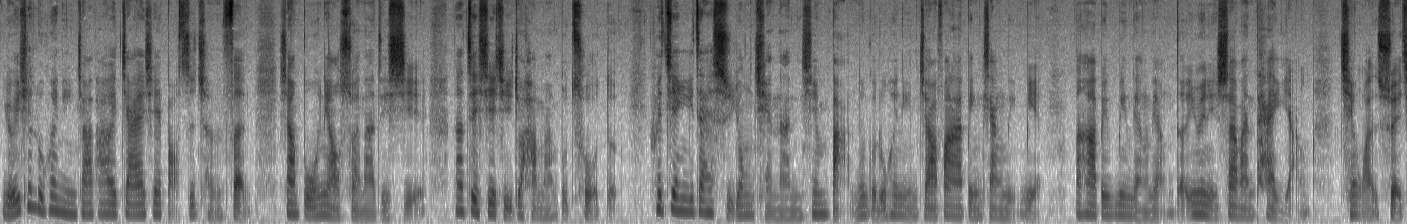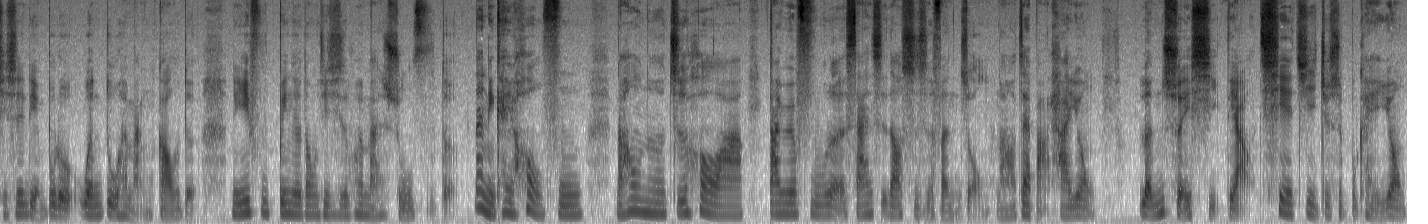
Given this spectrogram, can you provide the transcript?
有一些芦荟凝胶它会加一些保湿成分，像玻尿酸啊这些。那这些其实就还蛮不错的。会建议在使用前呢、你先把那个芦荟凝胶放在冰箱里面，让它冰冰凉凉的。因为你晒完太阳、潜完水，其实脸部的温度会蛮高的，你一敷冰的东西其实会蛮舒服的。那你可以厚敷。然后呢，之后啊，大约敷了三十到四十分钟，然后再把它用冷水洗掉。切记就是不可以用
